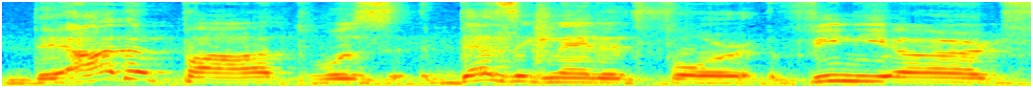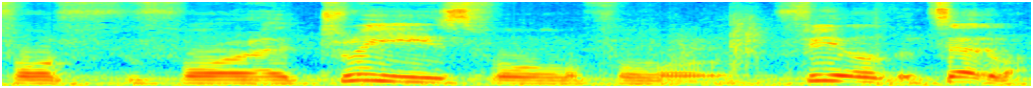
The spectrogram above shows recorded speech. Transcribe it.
The other part was designated for vineyard, for for uh, trees, for for field, etc.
